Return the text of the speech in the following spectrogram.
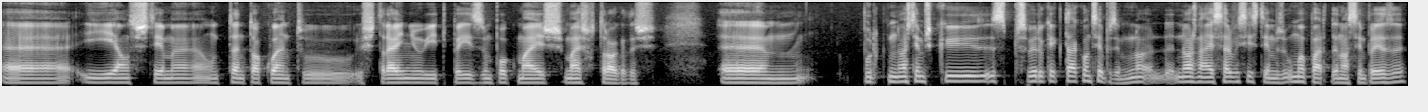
Uh, e é um sistema um tanto ou quanto estranho e de países um pouco mais, mais retrógrados. Uh, porque nós temos que perceber o que é que está a acontecer. Por exemplo, nós na iServices temos uma parte da nossa empresa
